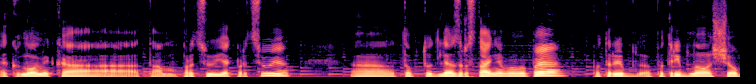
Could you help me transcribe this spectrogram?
Економіка там працює як працює. Е, Тобто для зростання ВВП потрібно, щоб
